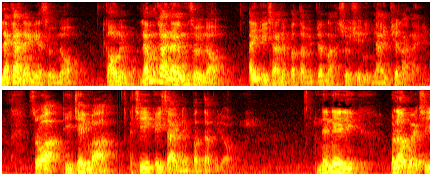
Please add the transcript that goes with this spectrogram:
လက်ခံနိုင်တယ်ဆိုရင်တော့ကောင်းတယ်ပေါ့လက်မခံနိုင်ဘူးဆိုရင်တော့အဲ့ဒီကိစ္စနဲ့ပတ်သက်ပြီးပြဿနာအရှုပ်ရှင်းနေအများကြီးဖြစ်လာနိုင်တယ် ဆိုတော့ဒီချိန်မှာအခြေကိစ္စတွေနဲ့ပတ်သက်ပြီးတော့နည်းနည်းလေးဘလောက်ပဲအခြေ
